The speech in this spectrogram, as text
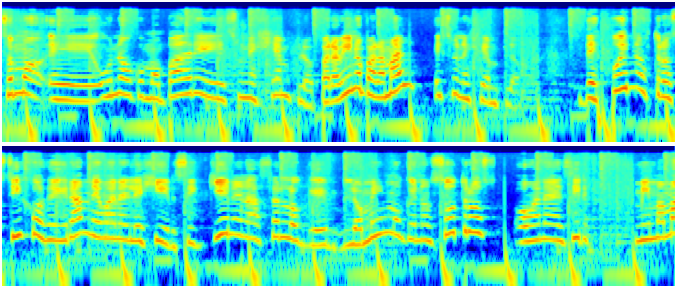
somos eh, uno como padre es un ejemplo, para bien o para mal es un ejemplo. Después nuestros hijos de grande van a elegir si quieren hacer lo que lo mismo que nosotros o van a decir mi mamá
